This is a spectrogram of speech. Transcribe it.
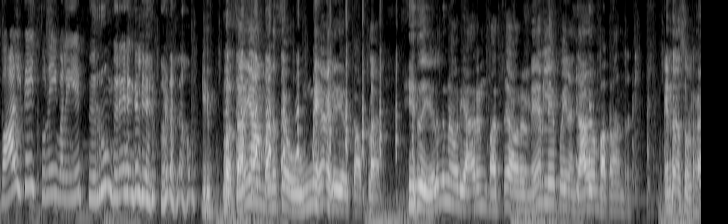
வாழ்க்கை துணை வழியே பெரும் விரயங்கள் ஏற்படலாம். இப்பதான் என் மனசை உண்மையா எழுதியிருக்காப்ல இது எழுதினவர் யாருன்னு பார்த்து அவரை நேர்லயே போய் நான் ஜாதகம் பார்க்கலான்னு இருக்கேன். என்ன சொல்ற?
